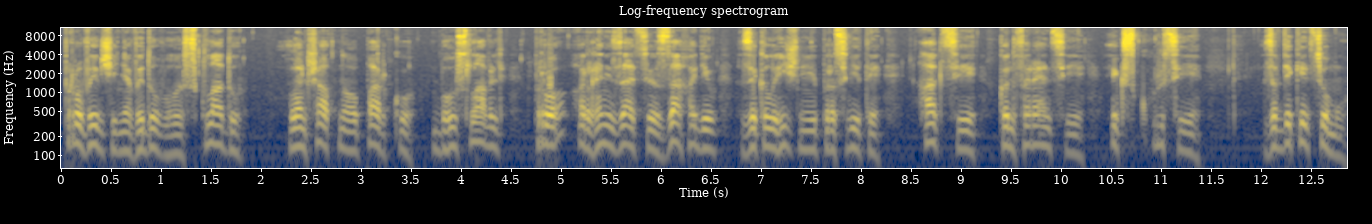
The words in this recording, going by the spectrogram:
про вивчення видового складу ландшафтного парку Богуславль, про організацію заходів з екологічної просвіти, акції, конференції, екскурсії. Завдяки цьому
